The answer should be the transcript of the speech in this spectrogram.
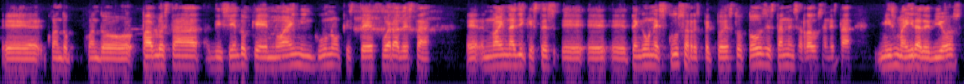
eh, cuando, cuando Pablo está diciendo que no hay ninguno que esté fuera de esta eh, no hay nadie que esté, eh, eh, tenga una excusa respecto a esto, todos están encerrados en esta misma ira de Dios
